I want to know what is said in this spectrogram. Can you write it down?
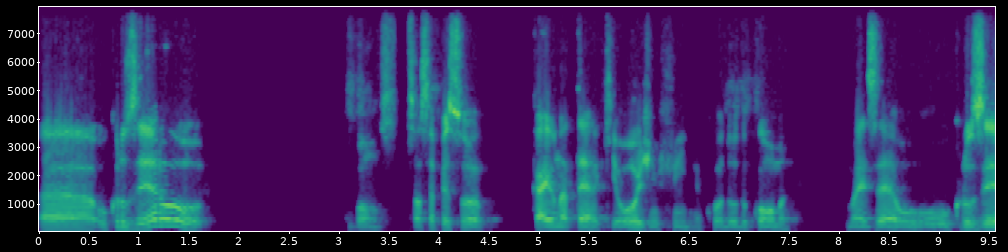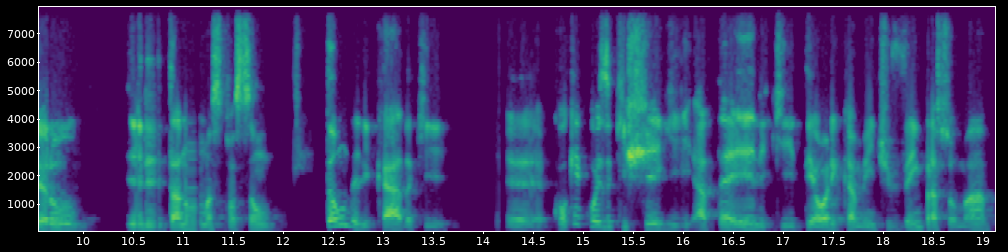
Uh, o Cruzeiro, bom, só se a pessoa caiu na terra aqui hoje, enfim, acordou do coma, mas é o, o Cruzeiro ele está numa situação tão delicada que é, qualquer coisa que chegue até ele que teoricamente vem para somar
